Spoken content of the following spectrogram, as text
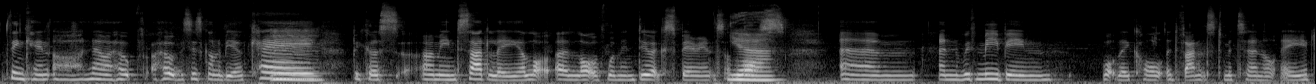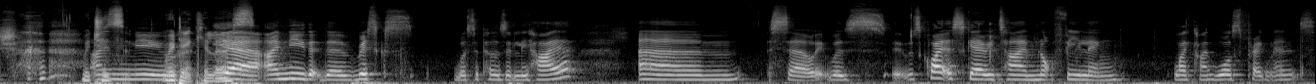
thinking, oh no, I hope I hope this is going to be okay Mm. because I mean, sadly, a lot a lot of women do experience a Yeah. loss. Um, and with me being what they call advanced maternal age, which is knew, ridiculous. Yeah, I knew that the risks were supposedly higher. Um, so it was it was quite a scary time not feeling like I was pregnant.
